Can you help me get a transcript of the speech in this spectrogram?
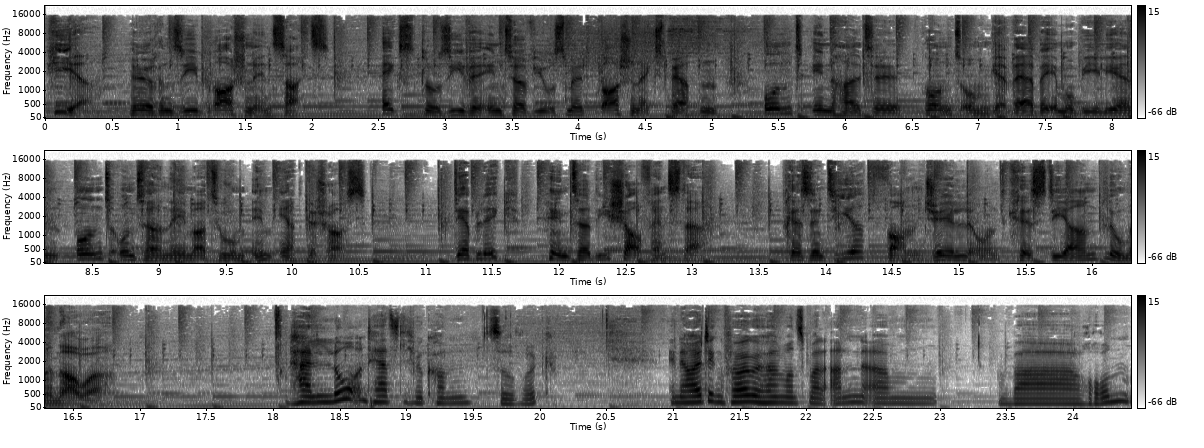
Hier hören Sie Brancheninsights, exklusive Interviews mit Branchenexperten und Inhalte rund um Gewerbeimmobilien und Unternehmertum im Erdgeschoss. Der Blick hinter die Schaufenster. Präsentiert von Jill und Christian Blumenauer. Hallo und herzlich willkommen zurück. In der heutigen Folge hören wir uns mal an, ähm, warum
